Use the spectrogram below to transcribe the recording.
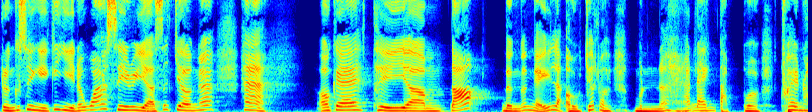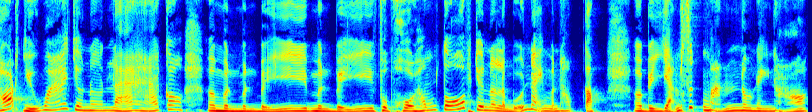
Đừng có suy nghĩ cái gì nó quá serious hết trơn á. Ha ok thì um, đó đừng có nghĩ là ừ chết rồi mình hả đang tập uh, train hard dữ quá cho nên là hả có uh, mình mình bị mình bị phục hồi không tốt cho nên là bữa nay mình học tập uh, bị giảm sức mạnh đâu này nọ.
